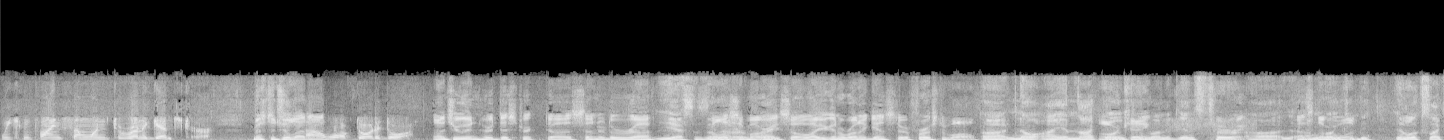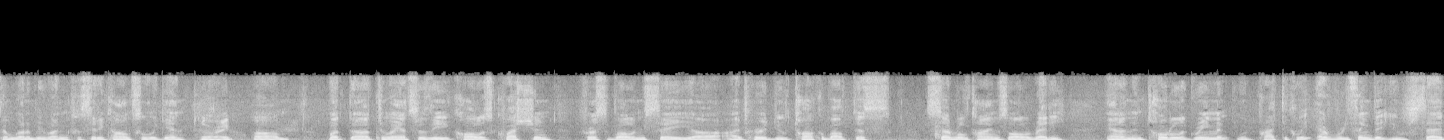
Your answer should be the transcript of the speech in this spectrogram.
we can find someone to run against her. Mr. Gillette, I'll walk door to door. aren't you in her district, uh, Senator uh, Yes, as a Melissa matter of Murray? So are you going to run against her, first of all? Uh, no, I am not going Okay. to run against her. All right. Uh, That's I'm number going one. to be. It looks like I'm going to be running for city council again. All right. Um, but uh, to answer the caller's question, first of all, let me say uh, I've heard you talk about this several times already, and I'm in total agreement with practically everything that you've said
